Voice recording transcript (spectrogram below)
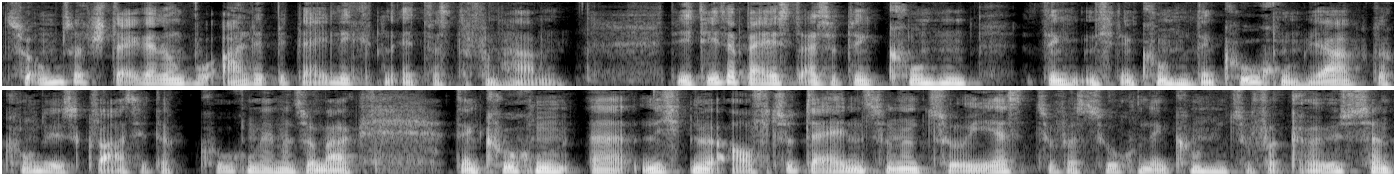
zur Umsatzsteigerung, wo alle Beteiligten etwas davon haben. Die Idee dabei ist also den Kunden, den, nicht den Kunden, den Kuchen, ja, der Kunde ist quasi der Kuchen, wenn man so mag, den Kuchen äh, nicht nur aufzuteilen, sondern zuerst zu versuchen, den Kunden zu vergrößern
